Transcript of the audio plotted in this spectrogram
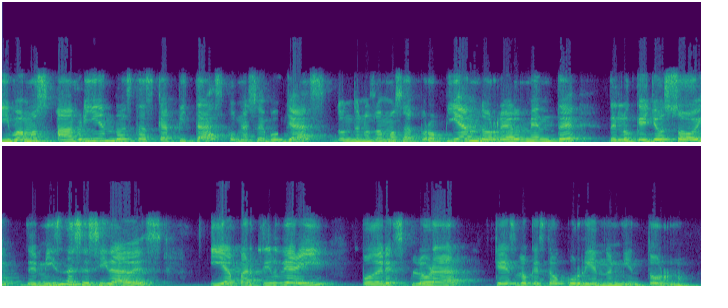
Y vamos abriendo estas capitas como cebollas, donde nos vamos apropiando realmente de lo que yo soy, de mis necesidades, y a partir de ahí poder explorar qué es lo que está ocurriendo en mi entorno.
